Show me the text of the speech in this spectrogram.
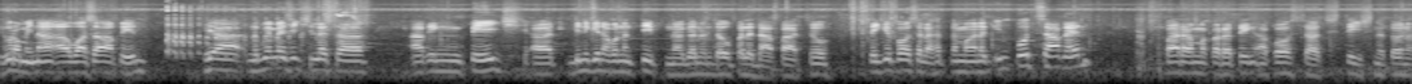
siguro may naaawa sa akin. Kaya nagme-message sila sa aking page at binigyan ako ng tip na ganun daw pala dapat. So, thank you po sa lahat ng mga nag-input sa akin para makarating ako sa stage na to ng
